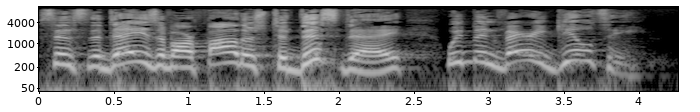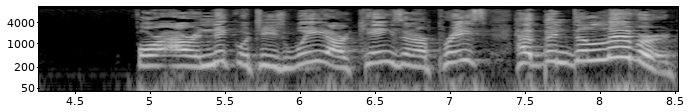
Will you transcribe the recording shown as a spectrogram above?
Since the days of our fathers to this day, we've been very guilty. For our iniquities, we, our kings and our priests, have been delivered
